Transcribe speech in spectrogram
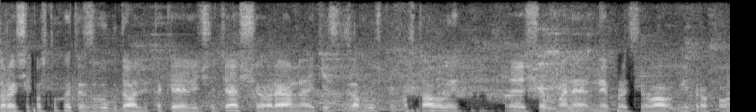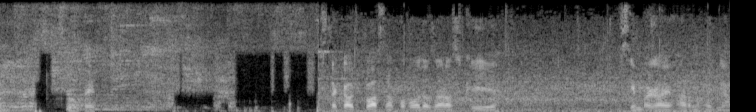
До речі, послухайте звук далі. Таке відчуття, що реально якісь заглушки поставили, е, щоб в мене не працював мікрофон. Слухайте. Така от класна погода зараз в Києві. Всім бажаю гарного дня.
